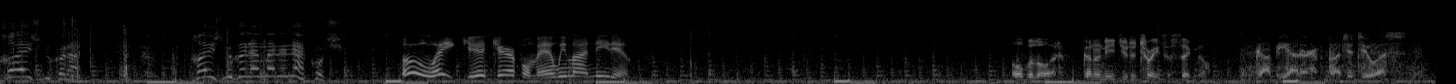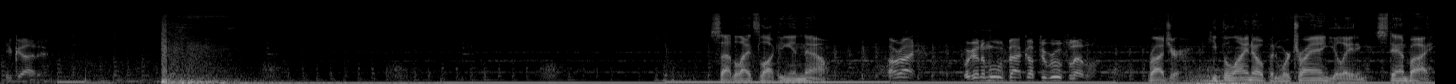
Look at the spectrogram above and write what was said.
خواهش میکنم خواهش میکنم منو نکش Oh, wait, kid. Careful, man. We might need him. Overlord, gonna need you to trace a signal. Copy, Hunter. Punch it to us. You got it. Satellite's locking in now. All right, we're gonna move back up to roof level. Roger. Keep the line open. We're triangulating. Stand by.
